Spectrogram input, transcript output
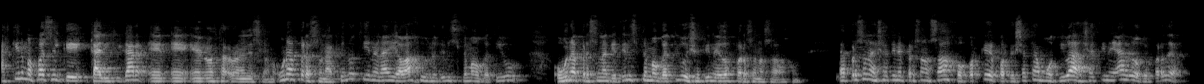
¿a quién es más fácil que calificar en, nuestra organización? ¿Una persona que no tiene nadie abajo y no tiene sistema educativo? ¿O una persona que tiene sistema educativo y ya tiene dos personas abajo? La persona ya tiene personas abajo, ¿por qué? Porque ya está motivada, ya tiene algo que perder.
